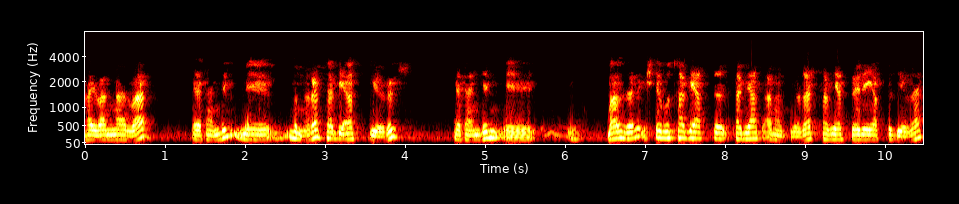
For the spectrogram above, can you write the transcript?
Hayvanlar var. Efendim e, bunlara tabiat diyoruz efendim e, bazıları işte bu tabiattı, tabiat ana diyorlar, tabiat böyle yaptı diyorlar.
